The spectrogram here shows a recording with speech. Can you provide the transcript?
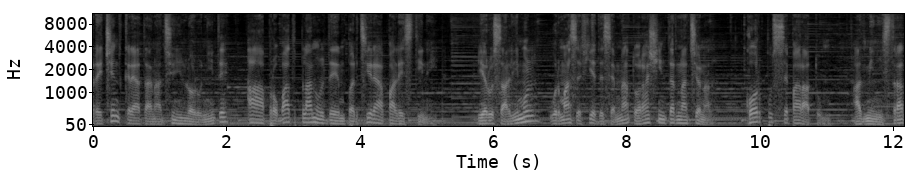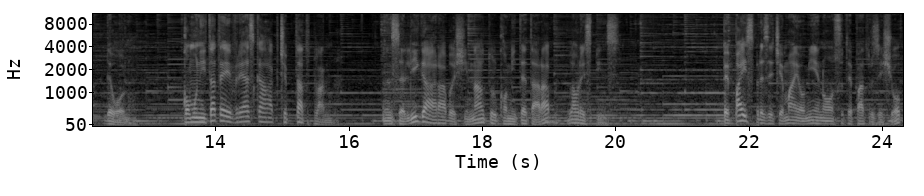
recent creată a Națiunilor Unite a aprobat planul de împărțire a Palestinei. Ierusalimul urma să fie desemnat oraș internațional, Corpus Separatum, administrat de ONU. Comunitatea evreiască a acceptat planul, însă Liga Arabă și înaltul Comitet Arab l-au respins. Pe 14 mai 1948,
